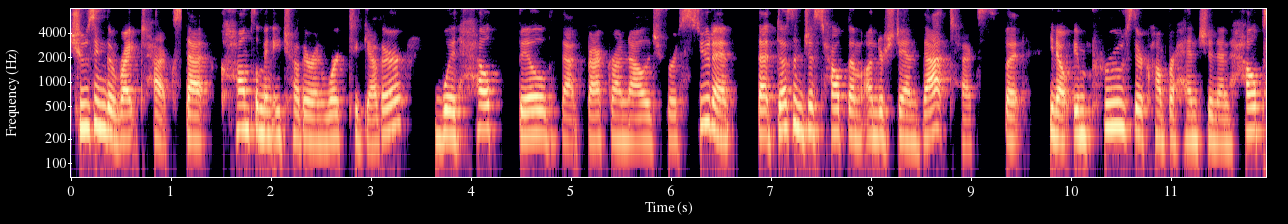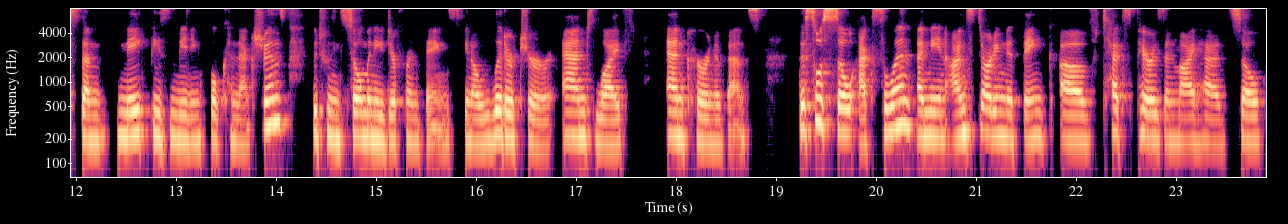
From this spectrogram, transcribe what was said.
choosing the right texts that complement each other and work together would help build that background knowledge for a student that doesn't just help them understand that text, but you know improves their comprehension and helps them make these meaningful connections between so many different things you know literature and life and current events this was so excellent i mean i'm starting to think of text pairs in my head so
